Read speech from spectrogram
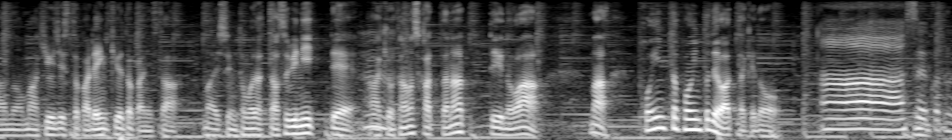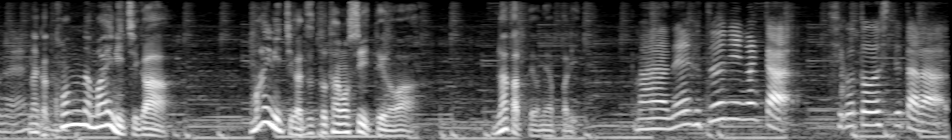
あのまあ休日とか連休とかにさ、まあ、一緒に友達と遊びに行って、うん。あ今日楽しかったなっていうのはまあポイントポイントではあったけどああそういうことね。なんかこんな毎日が毎日がずっと楽しいっていうのはなかったよねやっぱり。まあね普通になんか仕事をしてたら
